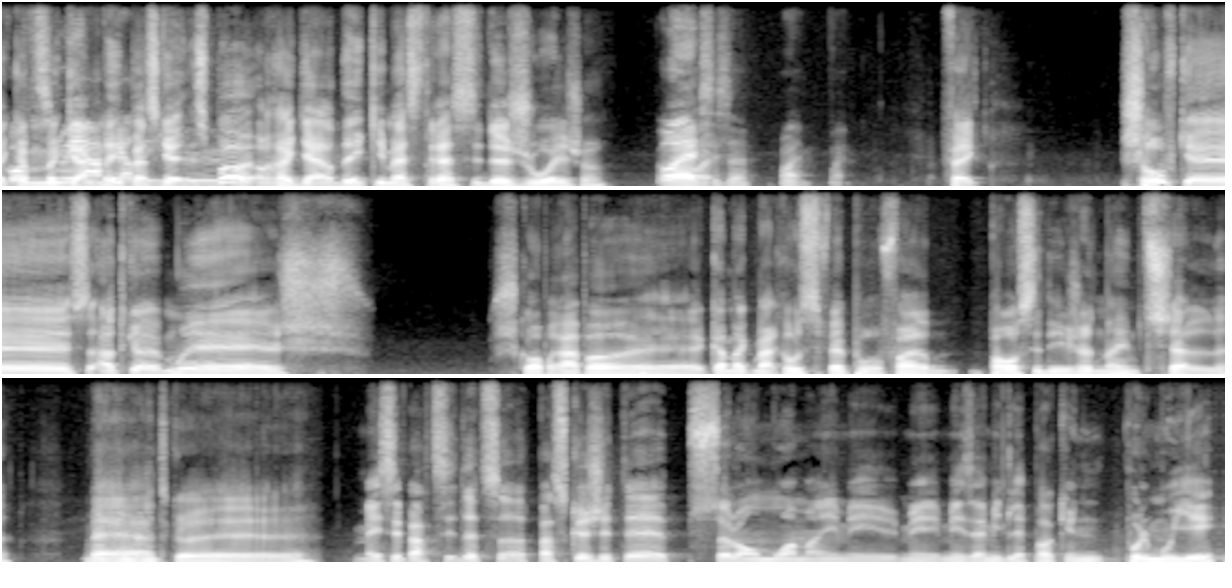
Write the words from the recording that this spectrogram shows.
peux comme me à calmer parce que c'est pas Ouais. regarder qui me stresse, c'est de jouer, genre. Ouais, Ouais. c'est ça. Ouais, ouais. Fait que je trouve que, en tout cas, moi, je je comprends pas euh, comment que Marcos fait pour faire passer des jeux de même tout seul. là. Mais Mhm. en tout cas, euh, Mais c'est parti de ça, parce que j'étais, selon moi-même et mes, mes amis de l'époque, une poule mouillée,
